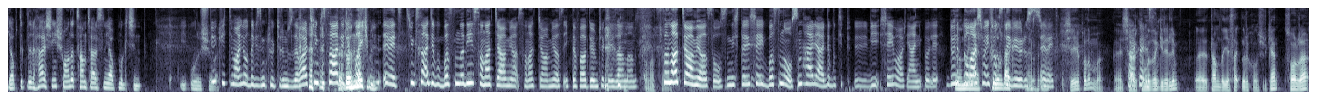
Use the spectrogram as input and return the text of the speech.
yaptıkları her şeyin şu anda tam tersini yapmak için uğraşıyorlar. Büyük ihtimalle o da bizim kültürümüzde var. Çünkü sadece Dönmek basın- mi? Evet. Çünkü sadece bu basında değil sanat camia sanat camiası ilk defa diyorum çok heyecanlandım. Sanat camiası olsun işte şey basın olsun her yerde bu tip e, bir şey var. Yani böyle dönüp Dönmeler, dolaşmayı çok seviyoruz. Evet. Evet. Şey yapalım mı? Ee, Şarkı şarkımıza girelim. Ee, tam da yasakları konuşurken. Sonra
